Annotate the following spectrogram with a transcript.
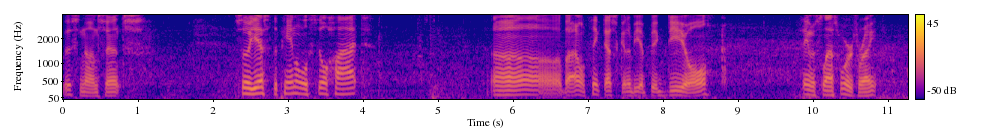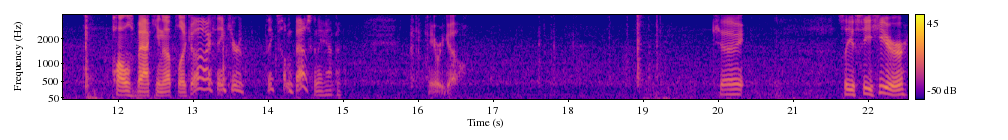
this nonsense. So yes, the panel is still hot. Uh, but I don't think that's going to be a big deal. Famous last words, right? Paul's backing up like, oh, I think you're, think something bad's going to happen. Here we go. Okay. So you see here,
